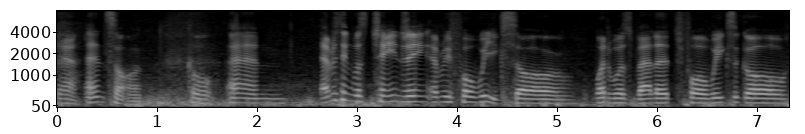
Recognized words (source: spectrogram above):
yeah. and so on. Cool. And everything was changing every four weeks. So what was valid four weeks ago,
